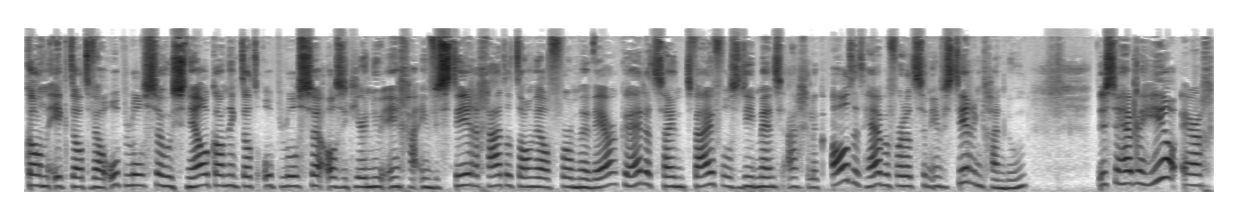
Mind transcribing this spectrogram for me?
kan ik dat wel oplossen? Hoe snel kan ik dat oplossen? Als ik hier nu in ga investeren, gaat dat dan wel voor me werken? Dat zijn twijfels die mensen eigenlijk altijd hebben voordat ze een investering gaan doen. Dus ze hebben heel erg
